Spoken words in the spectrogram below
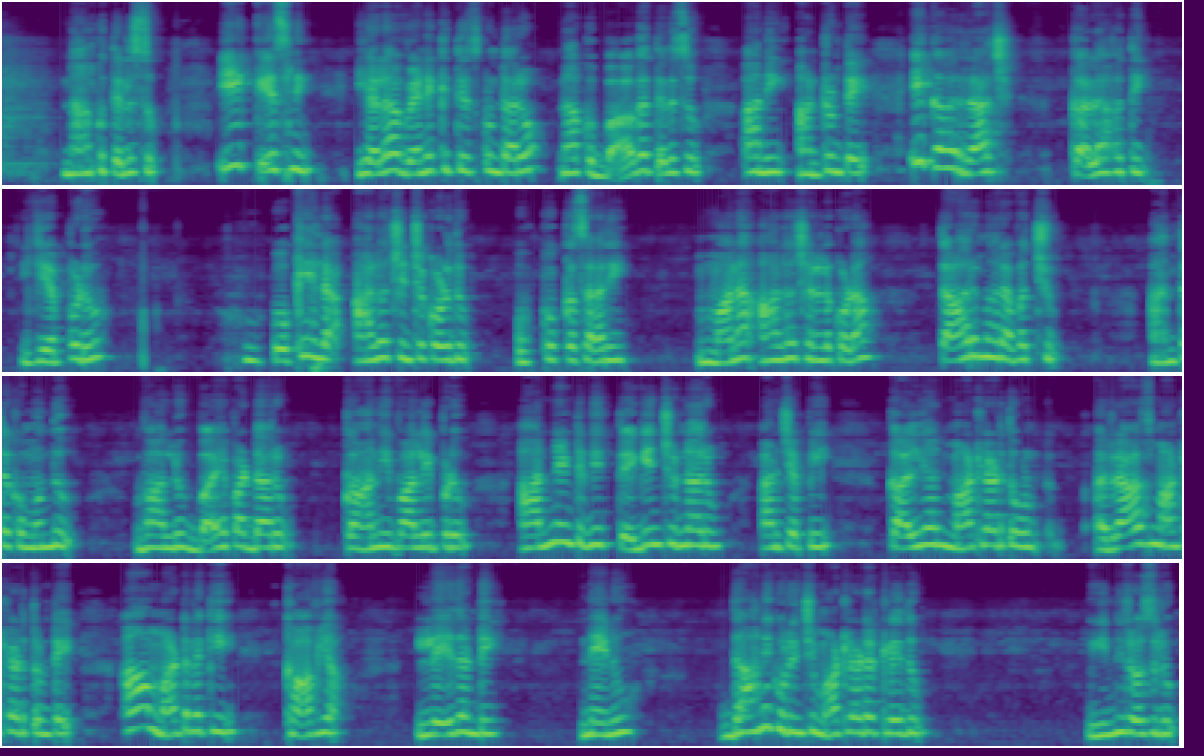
నాకు తెలుసు. ఈ కేసుని ఎలా వెనక్కి తీసుకుంటారో నాకు బాగా తెలుసు అని అంటుంటే ఇక రాజ్ కళావతి ఎప్పుడు ఒకేలా ఆలోచించకూడదు. ఒక్కొక్కసారి మన ఆలోచనలు కూడా తారుమారవ్వచ్చు అంతకుముందు వాళ్ళు భయపడ్డారు. కానీ వాళ్ళు ఇప్పుడు అన్నింటినీ తెగించున్నారు అని చెప్పి కళ్యాణ్ మాట్లాడుతూ రాజ్ మాట్లాడుతుంటే ఆ మాటలకి కావ్య లేదండి నేను దాని గురించి మాట్లాడట్లేదు. ఇన్ని రోజులు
